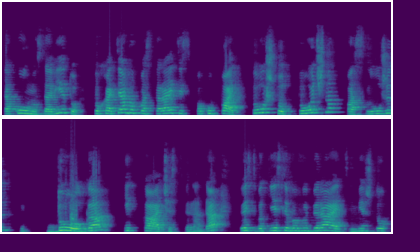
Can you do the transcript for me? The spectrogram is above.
такому совету, то хотя бы постарайтесь покупать то, что точно послужит долго и качественно, да, то есть вот если вы выбираете между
